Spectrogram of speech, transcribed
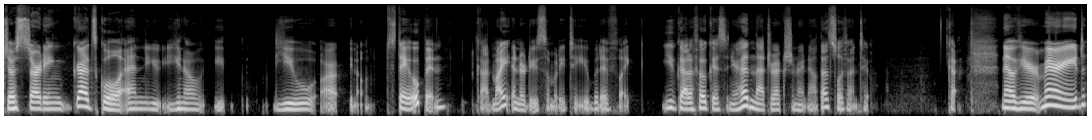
just starting grad school and you you know you, you are you know stay open god might introduce somebody to you but if like you've got to focus and you're heading that direction right now that's really fun too okay now if you're married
